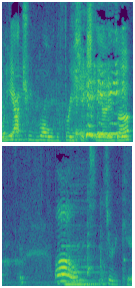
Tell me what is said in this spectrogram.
Before he actually rolled a 360 over. Oh. Mm, it's, it's really cute.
